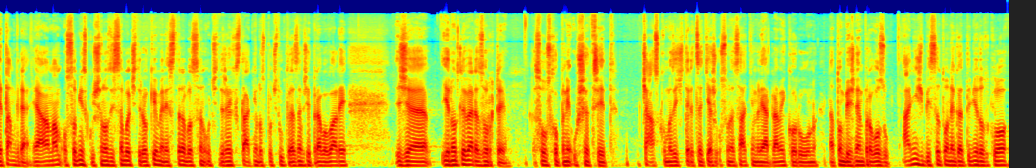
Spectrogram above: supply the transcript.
je tam kde. Já mám osobní zkušenost, když jsem byl čtyři roky minister, byl jsem u čtyřech státních rozpočtů, které jsme připravovali, že jednotlivé rezorty jsou schopny ušetřit částku mezi 40 až 80 miliardami korun na tom běžném provozu, aniž by se to negativně dotklo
